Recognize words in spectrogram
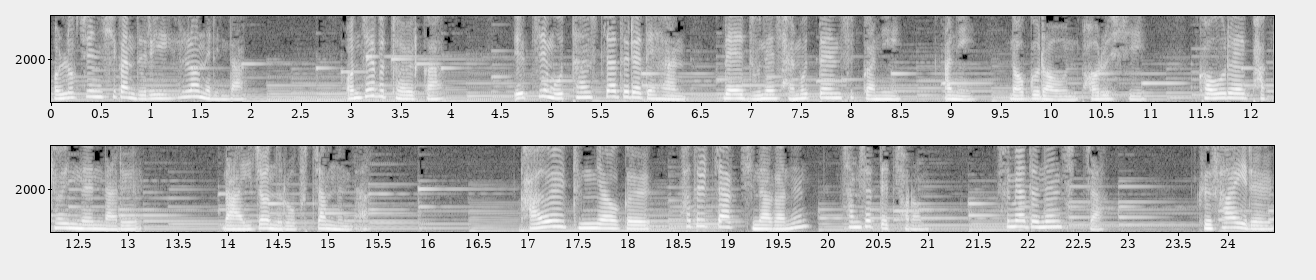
얼룩진 시간들이 흘러내린다. 언제부터일까? 읽지 못한 숫자들에 대한 내 눈의 잘못된 습관이, 아니, 너그러운 버릇이 거울에 박혀 있는 나를 나 이전으로 붙잡는다. 가을 등력을 화들짝 지나가는 참새 때처럼 스며드는 숫자. 그 사이를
